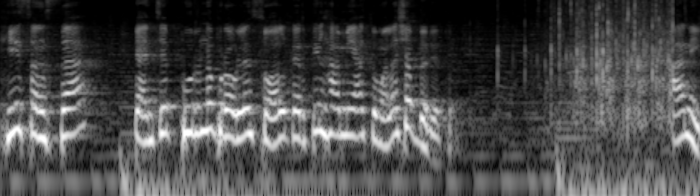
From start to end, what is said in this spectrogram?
ही संस्था त्यांचे पूर्ण प्रॉब्लेम सॉल्व करतील हा मी आज तुम्हाला शब्द देतो. आणि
